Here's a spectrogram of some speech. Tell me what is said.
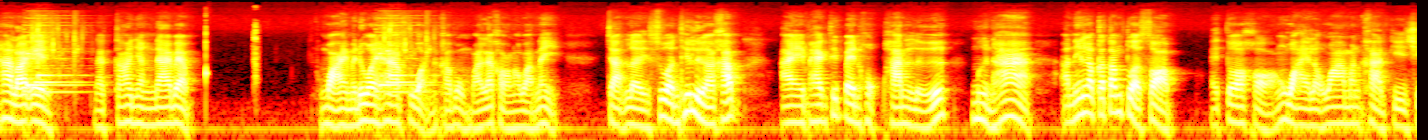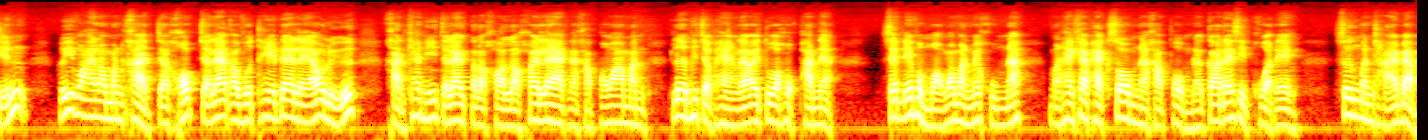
4,500 เอง แล้วก็ยังได้แบบวายมาด้วย 5 ขวดนะครับผมไว้แล้วของรางวัลนี่จัดเลยส่วนที่เหลือครับ i p a c ที่เป็น 6,000 หรือ 15,000 อันนี้เราก็ต้องตรวจสอบไอตัวของวายเราว่ามันขาดกี่ชิ้นเฮ้ยวายเรามันขาดจะครบจะแลกอาวุธเทพได้แล้ว หรือขาดแค่นี้จะแลกตัวละครเราค่อยแลกนะครับ เพราะว่ามันเริ่มที่จะแพงแล้วไอตัว 6,000 เนี่ยเซตนี้ผมมองว่ามันไม่คุ้มนะ มันให้แค่แพ็คส้มนะครับผมแล้วก็ได้ 10 ขวดเอง ซึ่งมันใช้แบบ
